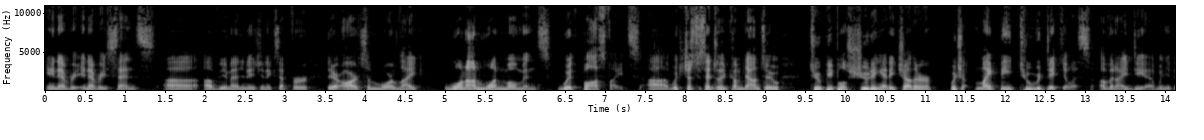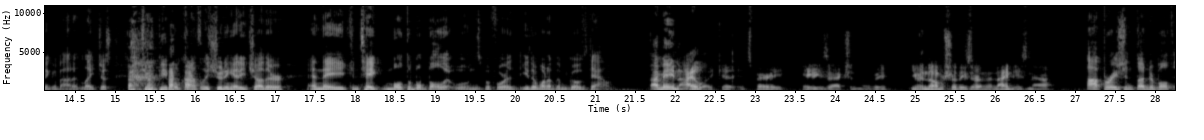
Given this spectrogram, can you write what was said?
in every in every sense uh, of the imagination, except for there are some more like one on one moments with boss fights, uh, which just essentially come down to two people shooting at each other, which might be too ridiculous of an idea when you think about it. Like just two people constantly shooting at each other, and they can take multiple bullet wounds before either one of them goes down. I mean, I like it. It's very 80s action movie, even though I'm sure these are in the 90s now. Operation Thunderbolt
